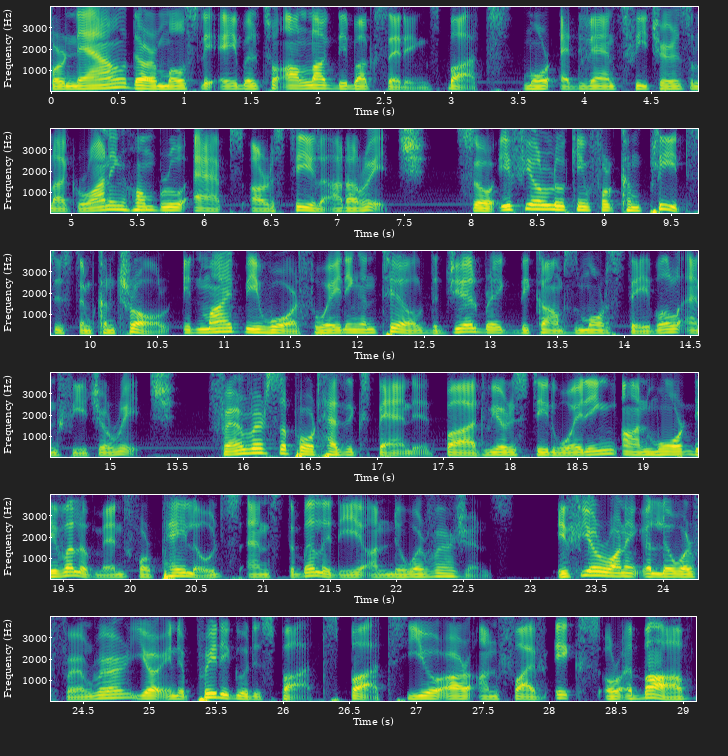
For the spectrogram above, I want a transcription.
For now, they are mostly able to unlock debug settings, but more advanced features like running homebrew apps are still out of reach. So if you're looking for complete system control, it might be worth waiting until the jailbreak becomes more stable and feature-rich. Firmware support has expanded, but we are still waiting on more development for payloads and stability on newer versions. If you're running a lower firmware, you're in a pretty good spot, but you are on 5x or above,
